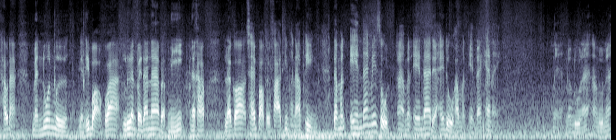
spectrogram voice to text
เขานะแมนนวลมืออย่างที่บอกว่าเลื่อนไปด้านหน้าแบบนี้นะครับ แล้วก็ใช้ปรับไฟฟ้าที่พนักพิง แต่มันเอนได้ไม่สุดอ่ามันเอนได้เดี๋ยวให้ดูครับมันเอนได้แค่ไหนเนี่ยลองดูนะลองดูนะ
